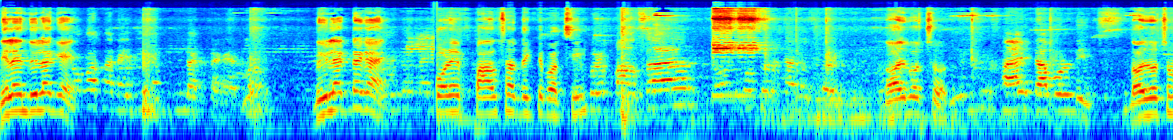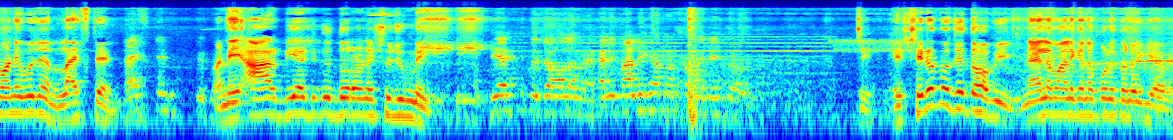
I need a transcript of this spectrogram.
দিলেন দুই লাখে? দুই লাখ টাকায়। পরে পালসার দেখতে পাচ্ছি। দশ বছর? দশ বছর মানে বুঝেন লাইফ টাইম মানে আর বিআরটিতে দৌড়ানোর সুযোগ নেই। বিআরটিতে যাওয়া লাগবে খালি মালিকানার সময় জি, সেটা তো যেতে হবেই নাইলে মালিকানা পরিবর্তন হয়ে হবে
